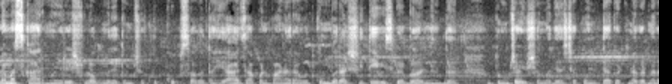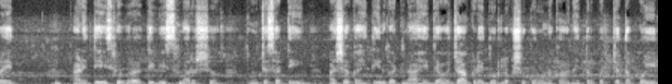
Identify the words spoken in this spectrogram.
नमस्कार मयुरेश व्लॉगमध्ये तुमचे खूप खूप स्वागत आहे. आज आपण पाहणार आहोत कुंभ राशी तेवीस फेब्रुवारीनंतर तुमच्या आयुष्यामध्ये अशा कोणत्या घटना घडणार आहेत? आणि तेवीस फेब्रुवारी ते वीस मार्च तुमच्यासाठी अशा काही तीन घटना आहेत त्या ज्याकडे दुर्लक्ष करू नका नाहीतर पश्चाताप होईल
